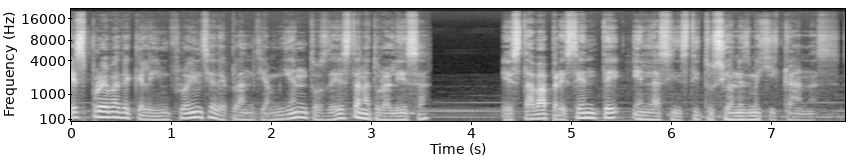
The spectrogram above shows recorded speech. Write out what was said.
es prueba de que la influencia de planteamientos de esta naturaleza estaba presente en las instituciones mexicanas.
